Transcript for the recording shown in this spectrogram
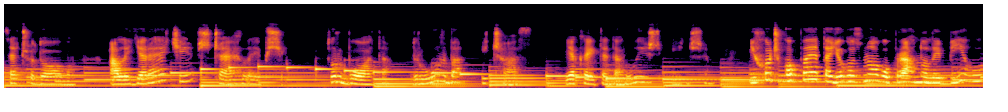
це чудово, але є речі ще глибші турбота, дружба і час, який ти даруєш іншим. І хоч копита його знову прагнули бігу,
